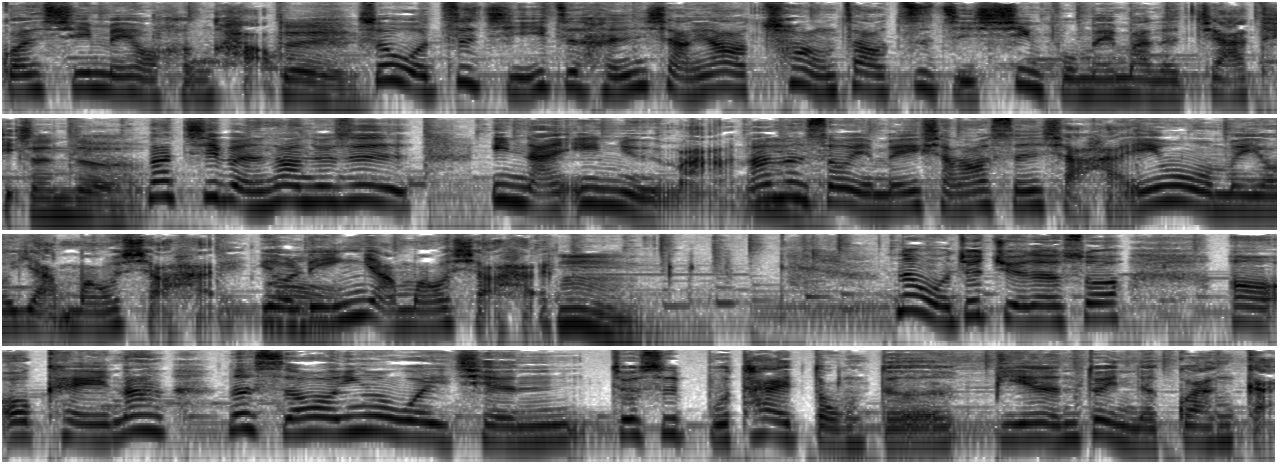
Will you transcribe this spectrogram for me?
关系没有很好，对，所以我自己一直很想要创造自己幸福美满的家庭。真的，那基本上就是一男一女嘛。那那时候也没想到生小孩，因为我们有养猫小孩，有领养猫小孩。嗯，那我就觉得说，哦，OK，那那时候因为我以前就是不太懂得别人对你的观感，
